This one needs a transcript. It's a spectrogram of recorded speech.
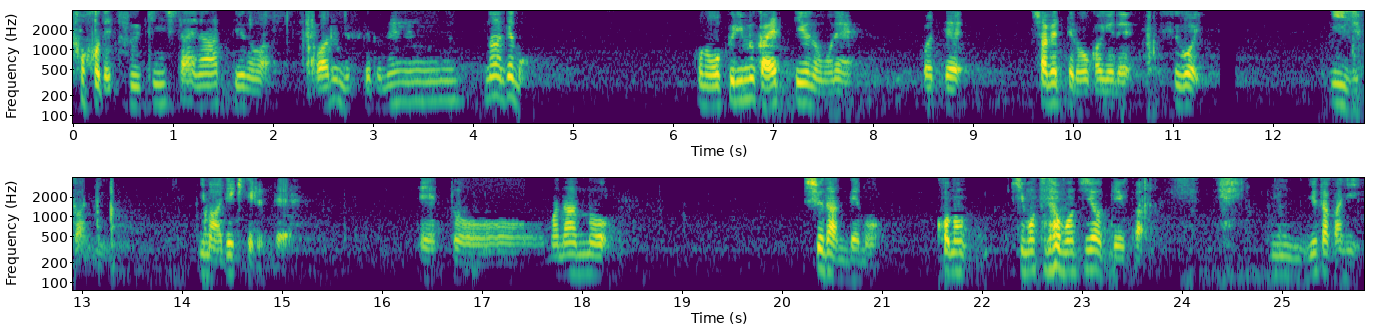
徒歩で通勤したいなっていうのはあるんですけどね。まあでも、この送り迎えっていうのもね、こうやって喋ってるおかげで、すごいいい時間に今はできてるんで、えっ、と、まあ何の手段でも、この気持ちの持ちようっていうか、うん、豊かに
